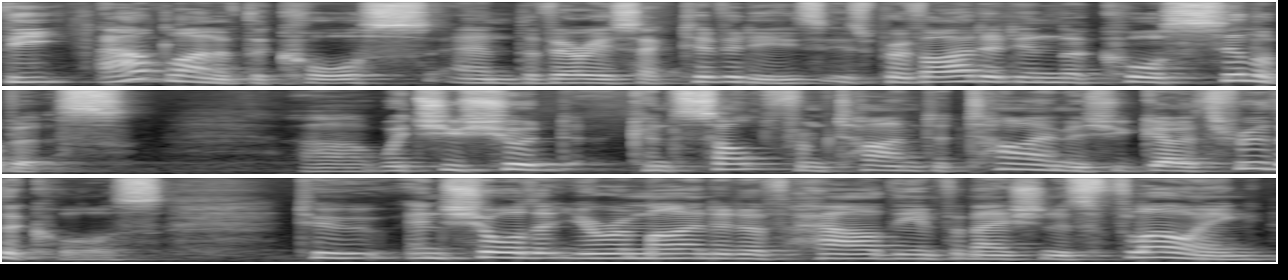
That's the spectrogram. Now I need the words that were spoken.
The outline of the course and the various activities is provided in the course syllabus, uh, which you should consult from time to time as you go through the course to ensure that you're reminded of how the information is flowing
